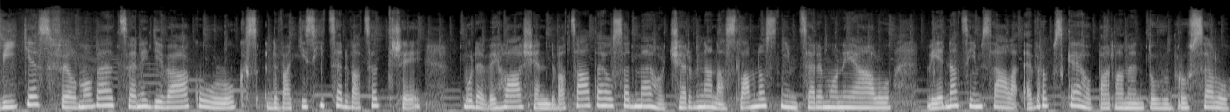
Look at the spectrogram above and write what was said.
Vítěz filmové ceny diváků Lux 2023 bude vyhlášen 27. června na slavnostním ceremoniálu v jednacím sále Evropského parlamentu v Bruselu.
